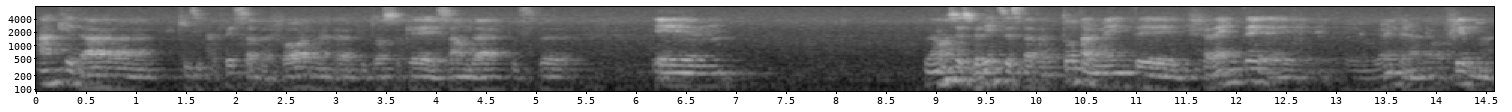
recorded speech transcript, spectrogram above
anche da chi si professa performer piuttosto che sound artist. E, ehm, la nostra esperienza è stata totalmente differente e, e ovviamente ne andiamo fieri, ma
